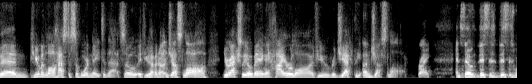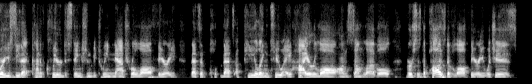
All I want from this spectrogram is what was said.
then human law has to subordinate to that. So if you have an unjust law, you're actually obeying a higher law if you reject the unjust law. Right. And so this is this is where you see that kind of clear distinction between natural law theory that's a that's appealing to a higher law on some level versus the positive law theory which is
